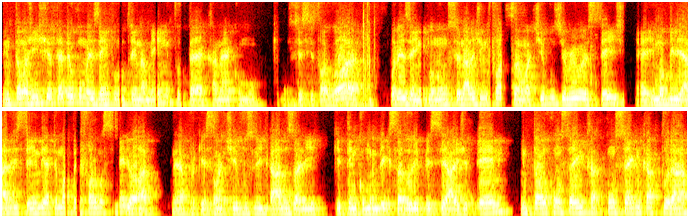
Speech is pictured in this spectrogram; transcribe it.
Então a gente até deu como exemplo no treinamento, Teca, né, como você citou agora, por exemplo, num cenário de inflação, ativos de real estate é, imobiliários tendem a ter uma performance melhor, né, porque são ativos ligados ali que tem como indexador IPCA e GPM, então conseguem, conseguem capturar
